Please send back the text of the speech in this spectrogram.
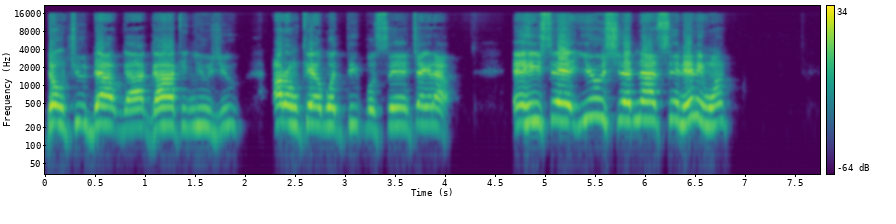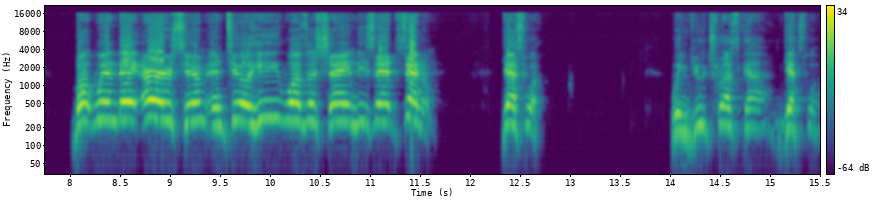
Don't you doubt God. God can use you. I don't care what people are saying. Check it out. And he said, You should not send anyone. But when they urged him until he was ashamed, he said, Send him. Guess what? When you trust God, guess what?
